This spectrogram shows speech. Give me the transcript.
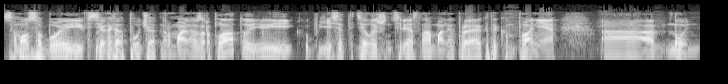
Само собой, все хотят получать нормальную зарплату, и как бы, если ты делаешь интересные нормальные проекты, компания а, ну,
